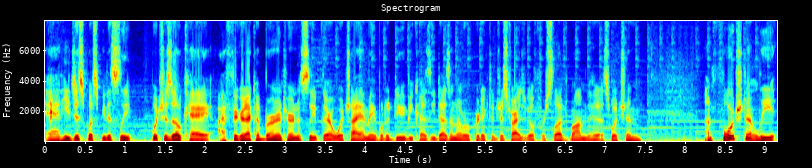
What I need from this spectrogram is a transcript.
And he just puts me to sleep, which is okay. I figured I could burn a turn to sleep there, which I am able to do because he doesn't overpredict and just tries to go for Sludge Bomb to hit a switch in. Unfortunately,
